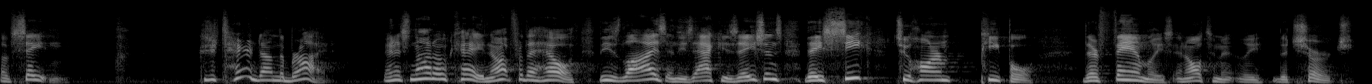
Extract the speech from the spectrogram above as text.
of Satan. Because you're tearing down the bride. And it's not okay, not for the health. These lies and these accusations, they seek to harm people, their families, and ultimately the church.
